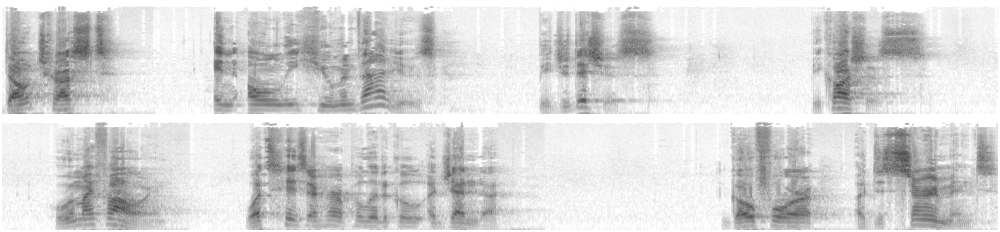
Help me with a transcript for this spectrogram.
don't trust in only human values. Be judicious. Be cautious. Who am I following? What's his or her political agenda? Go for a discernment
